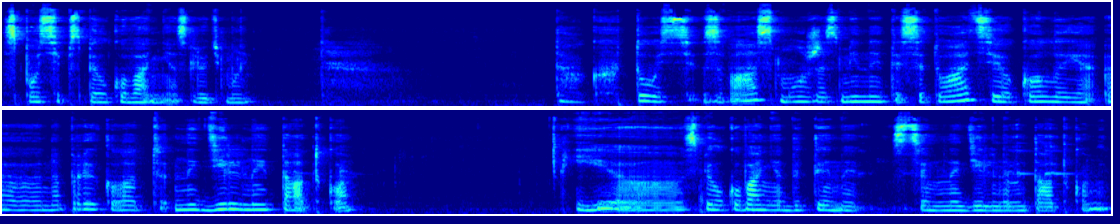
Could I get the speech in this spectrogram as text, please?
спосіб спілкування з людьми. Так, хтось з вас може змінити ситуацію, коли, е, наприклад, недільний татко і е, спілкування дитини з цим недільним татком.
